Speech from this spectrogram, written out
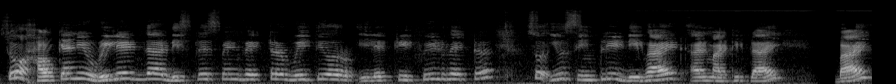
So how can you relate the displacement vector with your electric field vector? So you simply divide and multiply by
